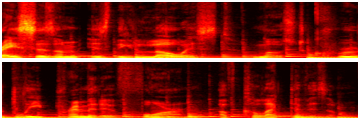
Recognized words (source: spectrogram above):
Racism is the lowest, most crudely primitive form of collectivism.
